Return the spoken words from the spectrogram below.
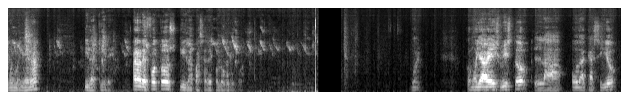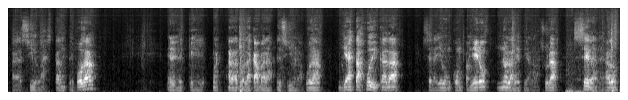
muy mañana, y la quiere. Ahora de fotos y la pasaré con los grupos. Bueno, como ya habéis visto, la poda que ha sido, ha sido bastante poda. En el que, bueno, ahora con la cámara enseño la poda. Ya está adjudicada se la lleva un compañero, no la voy a la basura, se la regalo.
